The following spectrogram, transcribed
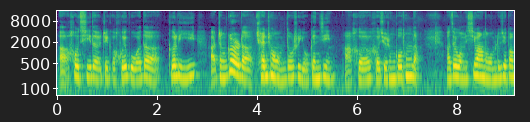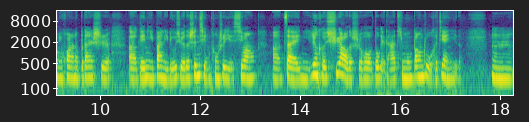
呃后期的这个回国的隔离啊，整个的全程我们都是有跟进啊和和学生沟通的啊，所以我们希望呢，我们留学爆米花呢，不但是呃给你办理留学的申请，同时也希望啊在你任何需要的时候都给大家提供帮助和建议的。嗯，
